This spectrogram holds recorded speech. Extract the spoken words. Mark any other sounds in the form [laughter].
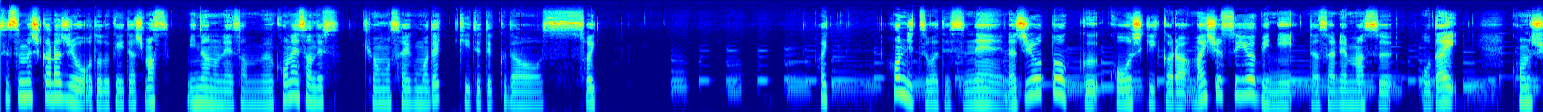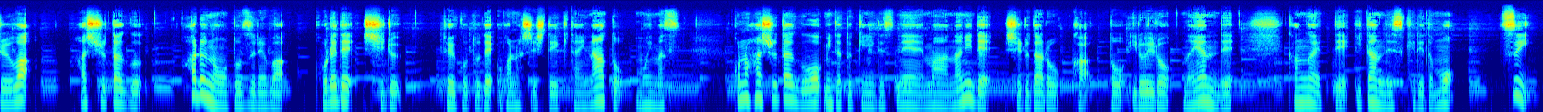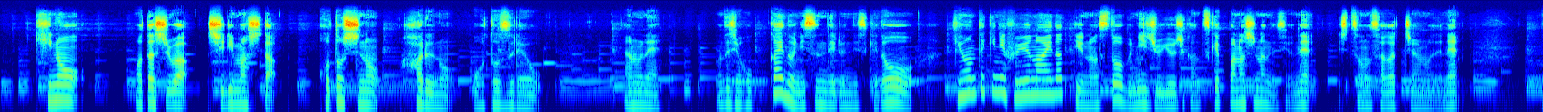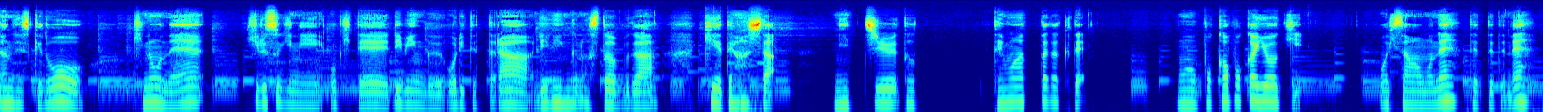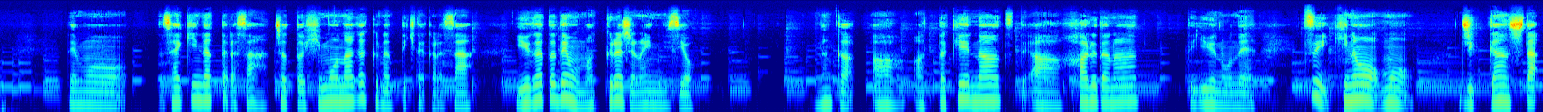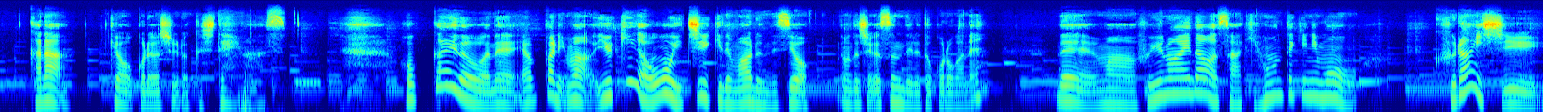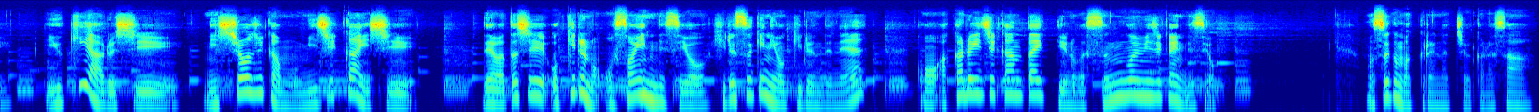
すすむしかラジオをお届けいたします。みんなの姉さん、むこ姉さんです。今日も最後まで聞いててください。はい。本日はですね、ラジオトーク公式から毎週水曜日に出されますお題。今週は、ハッシュタグ、春の訪れはこれで知るということでお話ししていきたいなと思います。このハッシュタグを見たときにですね、まあ何で知るだろうかといろいろ悩んで考えていたんですけれども、つい昨日私は知りました。今年の春の訪れを。あのね、私北海道に住んでるんですけど、基本的に冬の間っていうのはストーブ24時間つけっぱなしなんですよね。室温下がっちゃうのでね。なんですけど、昨日ね、昼過ぎに起きてリビング降りてったらリビングのストーブが消えてました。日中とってもあったかくてもうポカポカ陽気。お日様もね照っててね。でも最近だったらさちょっと日も長くなってきたからさ夕方でも真っ暗じゃないんですよ。なんかああったけえなーっつってあ春だなっていうのをねつい昨日もう実感したから今日これを収録しています。[laughs] 北海道はねやっぱりまあ雪が多い地域でもあるんですよ。私が住んでるところがね。でまあ冬の間はさ基本的にもう暗いし雪あるし日照時間も短いしで私起きるの遅いんですよ。昼過ぎに起きるんでね。こう明るい時間帯っていうのがすんごい短いんですよ。もうすぐ真っ暗になっちゃうからさ。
